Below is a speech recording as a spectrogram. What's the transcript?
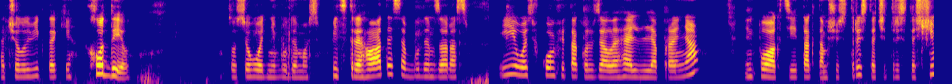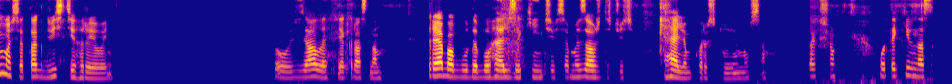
А чоловік таки ходив. То сьогодні будемо підстригатися, будемо зараз. І ось в комфі також взяли гель для прання. Він по акції так там щось 300 чи 300 з чимось, а так 200 гривень. То ось взяли, якраз нам треба буде, бо гель закінчився. Ми завжди щось гелем користуємося. Так що, отакі в нас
